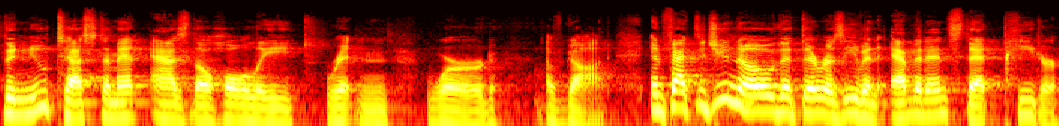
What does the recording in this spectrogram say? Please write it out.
the New Testament as the Holy Written Word of God. In fact, did you know that there is even evidence that Peter,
